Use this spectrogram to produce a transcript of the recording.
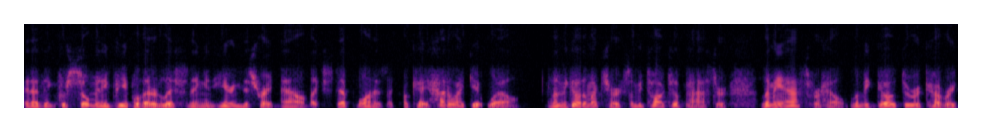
And I think for so many people that are listening and hearing this right now, like step one is like, okay, how do I get well? Let me go to my church. Let me talk to a pastor. Let me ask for help. Let me go through recovery.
